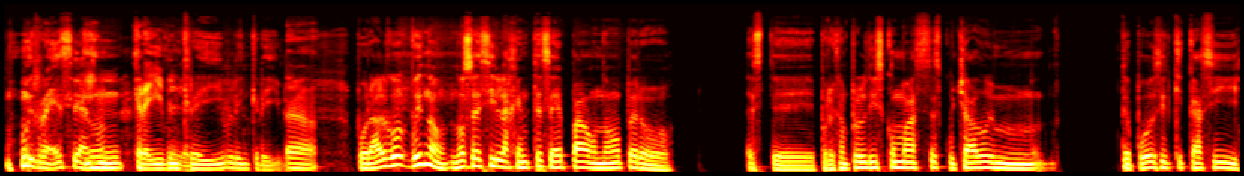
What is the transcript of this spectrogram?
muy recia, ¿no? Increíble. Increíble, increíble. Ah, Por algo, bueno, no sé si la gente sepa o no, pero este, por ejemplo, el disco más escuchado, te puedo decir que casi,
